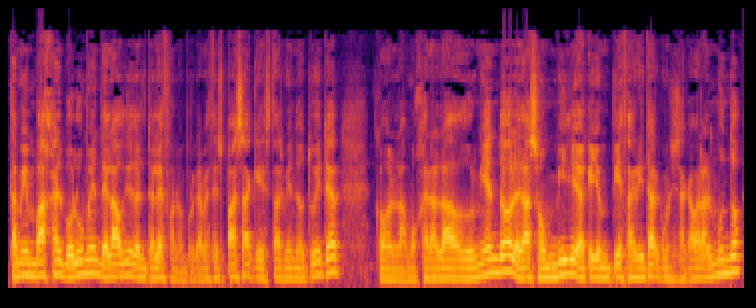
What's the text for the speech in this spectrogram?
también baja el volumen del audio del teléfono, porque a veces pasa que estás viendo Twitter con la mujer al lado durmiendo, le das a un vídeo y aquello empieza a gritar como si se acabara el mundo,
